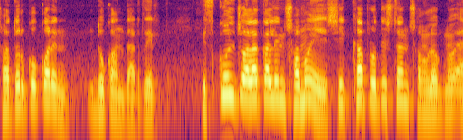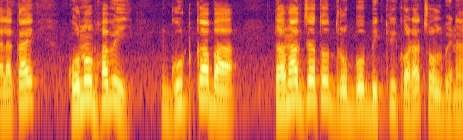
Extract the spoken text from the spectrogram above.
সতর্ক করেন দোকানদারদের। স্কুল চলাকালীন সময়ে শিক্ষা প্রতিষ্ঠান সংলগ্ন এলাকায় কোনোভাবেই গুটকা বা তামাকজাত দ্রব্য বিক্রি করা চলবে না।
